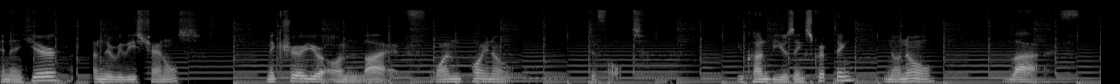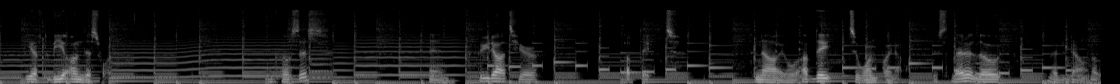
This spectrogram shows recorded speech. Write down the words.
And then here, under release channels, make sure you're on live 1.0 default. You can't be using scripting. No, no. Live. You have to be on this one. And close this. And three dots here. Update. Now it will update to 1.0. Just let it load, let it download.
